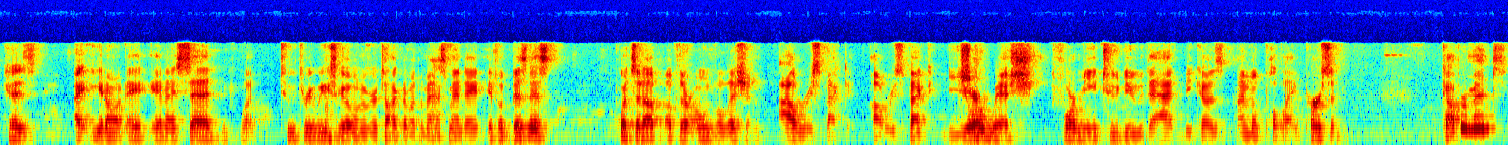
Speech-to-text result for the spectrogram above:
because I, you know, and I said what two, three weeks ago when we were talking about the mask mandate. If a business puts it up of their own volition, I'll respect it. I'll respect your Sure. wish for me to do that because I'm a polite person. Government,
